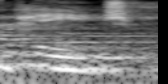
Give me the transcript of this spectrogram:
Rampage.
